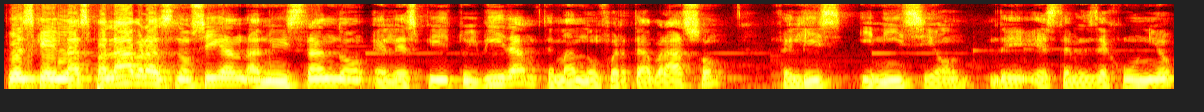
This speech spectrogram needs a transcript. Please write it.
Pues que las palabras nos sigan administrando el espíritu y vida. Te mando un fuerte abrazo, feliz inicio de este mes de junio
